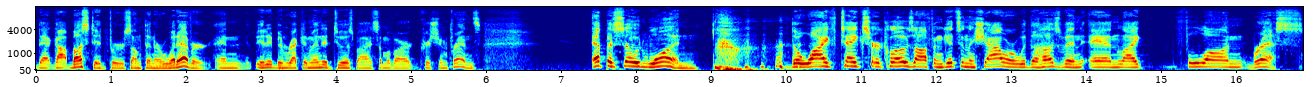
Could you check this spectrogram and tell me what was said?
that got busted for something or whatever. And it had been recommended to us by some of our christian friends. Episode 1 the wife takes her clothes off and gets in the shower with the husband and like full on breasts.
